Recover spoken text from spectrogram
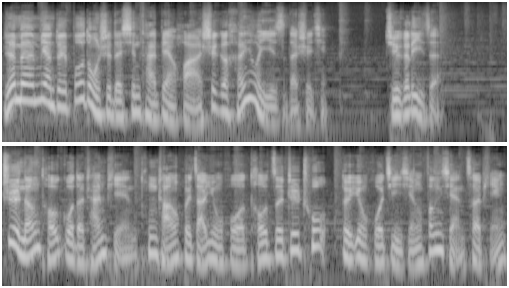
人们面对波动时的心态变化是个很有意思的事情。举个例子。智能投顾的产品通常会在用户投资之初对用户进行风险测评，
